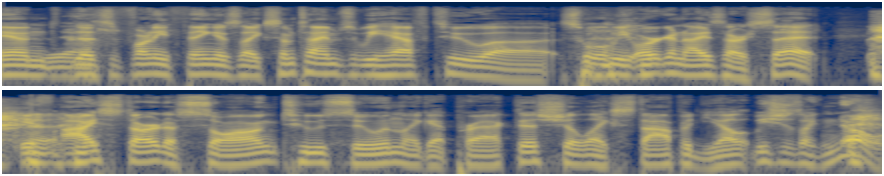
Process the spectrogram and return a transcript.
And Yeah. that's the funny thing is like sometimes we have to uh so when we organize our set, if I start a song too soon, like at practice, she'll like stop and yell at me. She's like, No,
